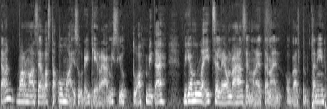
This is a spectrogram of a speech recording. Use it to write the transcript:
tämä on varmaan sellaista omaisuuden keräämisjuttua, mitä, mikä mulle itselle on vähän semmoinen, että mä en ole välttämättä niin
